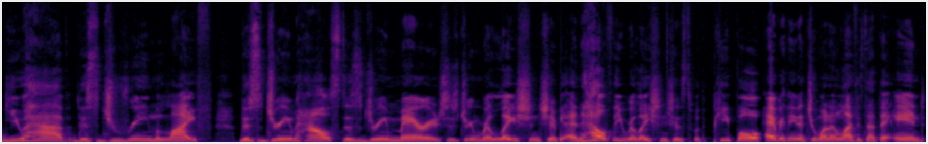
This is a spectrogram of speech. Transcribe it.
you have this dream life, this dream house, this dream marriage, this dream relationship, and healthy relationships with people. Everything that you want life is at the end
